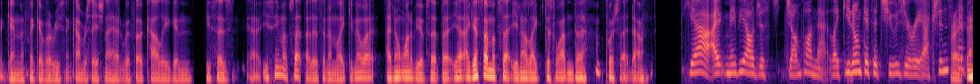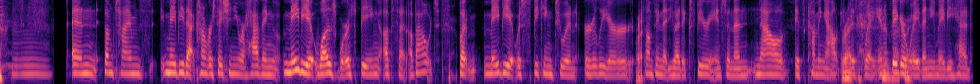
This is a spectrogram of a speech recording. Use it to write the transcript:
Again, I think of a recent conversation I had with a colleague, and he says, uh, You seem upset by this. And I'm like, You know what? I don't want to be upset, but yeah, I guess I'm upset, you know, like just wanting to push that down. Yeah, I maybe I'll just jump on that. Like you don't get to choose your reactions right. to things. Mm. And sometimes maybe that conversation you were having, maybe it was worth being upset about, yeah. but maybe it was speaking to an earlier right. something that you had experienced. And then now it's coming out in this way, in exactly. a bigger way than you maybe had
